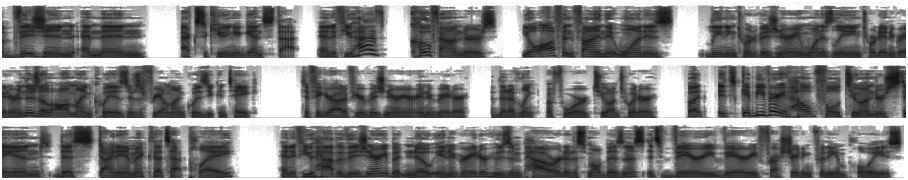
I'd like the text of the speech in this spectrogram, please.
a vision and then executing against that. And if you have co-founders, you'll often find that one is leaning toward visionary and one is leaning toward integrator. And there's an online quiz, there's a free online quiz you can take to figure out if you're a visionary or integrator that I've linked before to on Twitter. But it's it can be very helpful to understand this dynamic that's at play. And if you have a visionary but no integrator who's empowered at a small business, it's very, very frustrating for the employees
